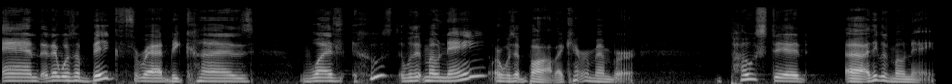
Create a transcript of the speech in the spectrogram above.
And there was a big thread because was who's was it Monet or was it Bob? I can't remember. Posted uh, I think it was Monet.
